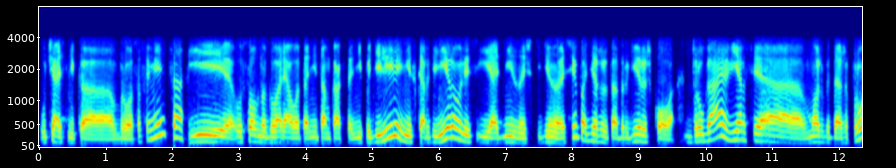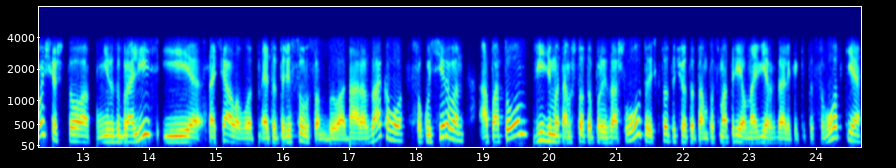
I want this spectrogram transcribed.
участника вбросов имеется. И, условно говоря, вот они там как-то не поделили, не скоординировались, и одни, значит, Единую Россию поддерживают, а другие Рыжкова. Другая версия, может быть, даже проще, что не разобрались, и сначала вот этот ресурс, он был на Розакову сфокусирован, а потом, видимо, там что-то произошло, то есть кто-то что-то там посмотрел наверх, дали какие-то сводки,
